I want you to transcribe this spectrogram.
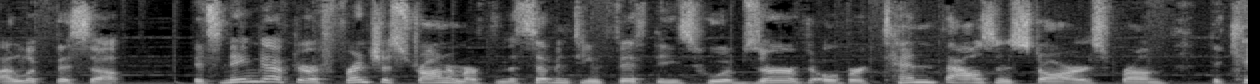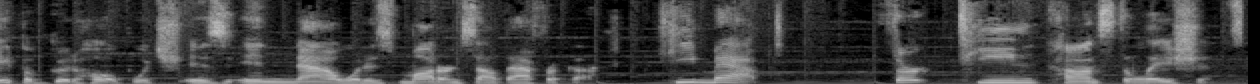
I looked this up. It's named after a French astronomer from the 1750s who observed over 10,000 stars from the Cape of Good Hope, which is in now what is modern South Africa. He mapped 13 constellations.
